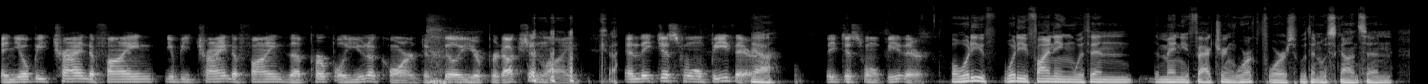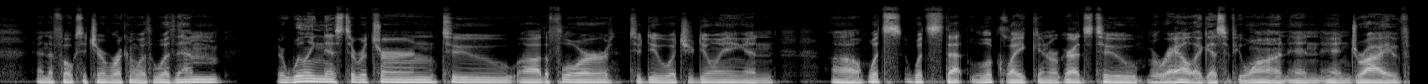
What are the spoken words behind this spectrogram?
and you'll be trying to find you'll be trying to find the purple unicorn to fill your production line and they just won't be there. Yeah. they just won't be there. Well, what do you what are you finding within the manufacturing workforce within Wisconsin and the folks that you're working with? With them their willingness to return to uh, the floor to do what you're doing and uh, what's what's that look like in regards to morale, I guess, if you want, and and drive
